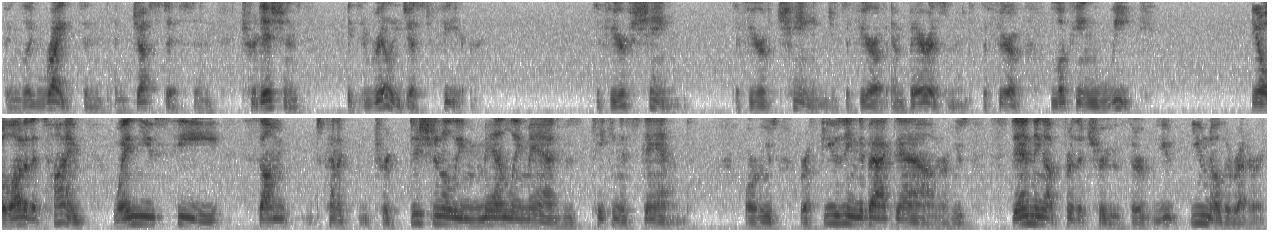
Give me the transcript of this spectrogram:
things like rights and, and justice and traditions, it's really just fear. It's a fear of shame. It's a fear of change. It's a fear of embarrassment. It's a fear of looking weak. You know, a lot of the time, when you see some kind of traditionally manly man who's taking a stand, or who's refusing to back down, or who's standing up for the truth, or you, you know the rhetoric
